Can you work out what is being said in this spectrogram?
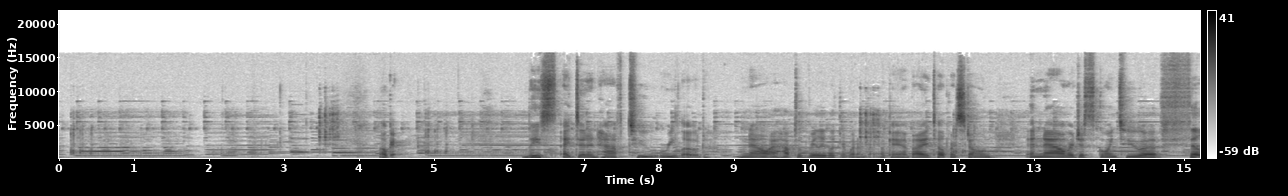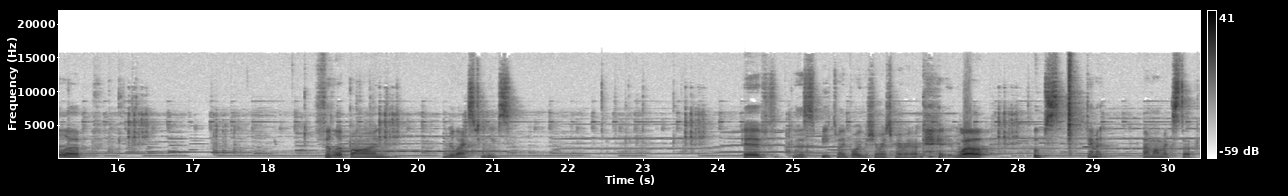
okay. At least I didn't have to reload. Now I have to really look at what I'm buying. Okay, I buy a teleport stone, and now we're just going to uh, fill up fill up on relaxed tea leaves. If this beats my boy vision subscriber, okay. Well, oops, damn it, I'm all mixed up.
